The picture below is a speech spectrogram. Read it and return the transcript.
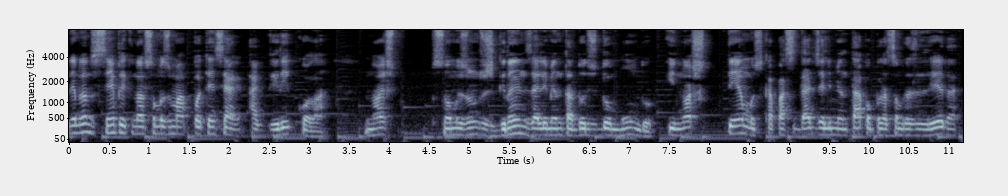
Lembrando sempre que nós somos uma potência agrícola. Nós somos um dos grandes alimentadores do mundo e nós temos capacidade de alimentar a população brasileira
